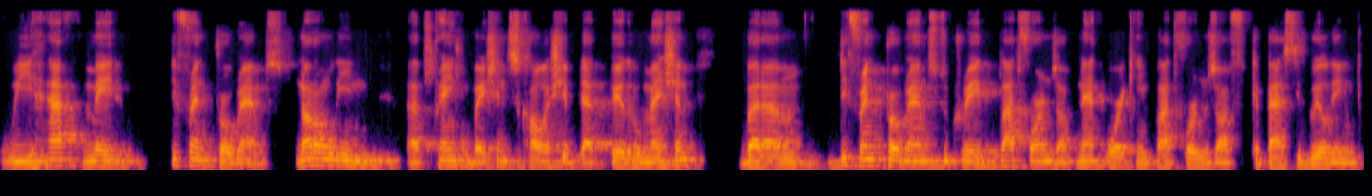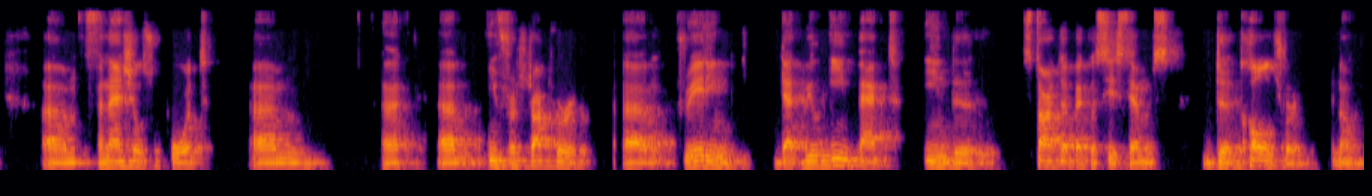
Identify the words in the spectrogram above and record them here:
we have made different programs, not only in uh, pre-incubation scholarship that Pedro mentioned, but um, different programs to create platforms of networking, platforms of capacity building, um, financial support, um, uh, um, infrastructure um, creating that will impact in the startup ecosystems, the culture, you know,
